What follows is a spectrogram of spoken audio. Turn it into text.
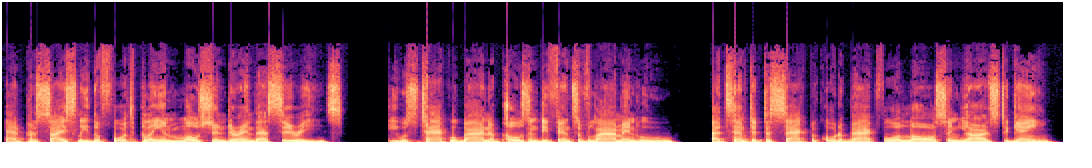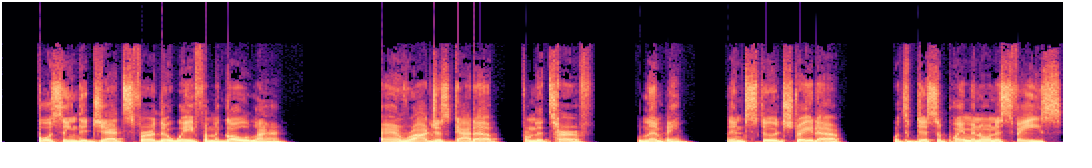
at precisely the fourth play in motion during that series. He was tackled by an opposing defensive lineman who attempted to sack the quarterback for a loss in yards to gain forcing the Jets further away from the goal line. And Rodgers got up from the turf, limping, then stood straight up with disappointment on his face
